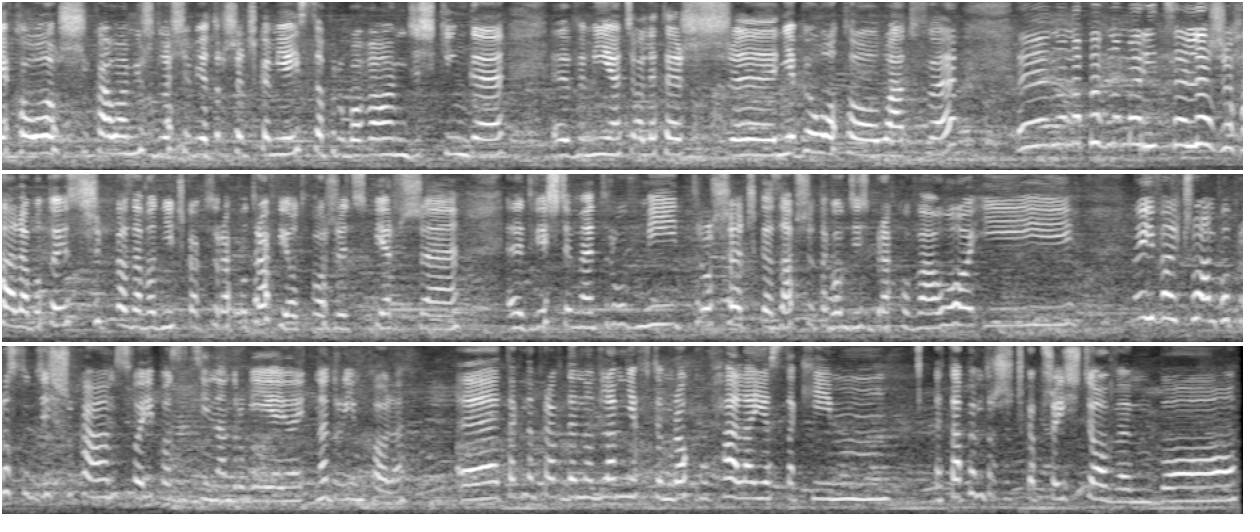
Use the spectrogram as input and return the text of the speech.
drugie koło szukałam już dla siebie troszeczkę miejsca, próbowałam gdzieś Kingę e, wymijać, ale też e, nie było to łatwe. E, No na pewno Marice leży hala, bo to jest szybka zawodniczka, która potrafi otworzyć pierwsze e, 200 metrów. Mi troszeczkę zawsze tego gdzieś brakowało i no i walczyłam po prostu gdzieś szukałam swojej pozycji na, drugiej, na drugim kole. Tak naprawdę no, dla mnie w tym roku hala jest takim etapem troszeczkę przejściowym, bo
